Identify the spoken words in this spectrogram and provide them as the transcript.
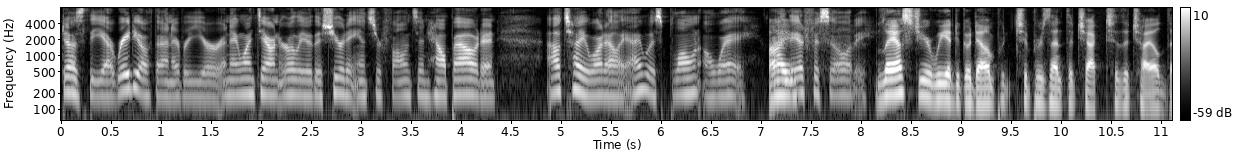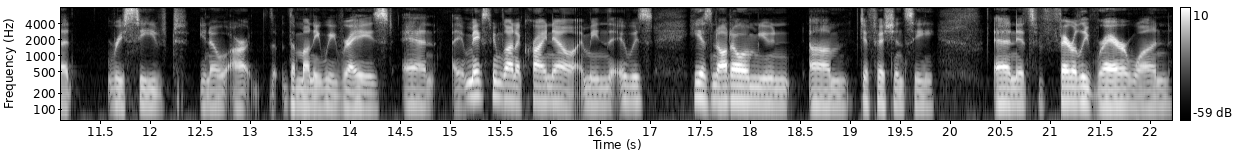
does the uh, radiothon every year, and I went down earlier this year to answer phones and help out. And I'll tell you what, Ellie, I was blown away by I- that facility. Last year, we had to go down pr- to present the check to the child that received, you know, our th- the money we raised, and it makes me want to cry now. I mean, it was he has an autoimmune um, deficiency, and it's a fairly rare one.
